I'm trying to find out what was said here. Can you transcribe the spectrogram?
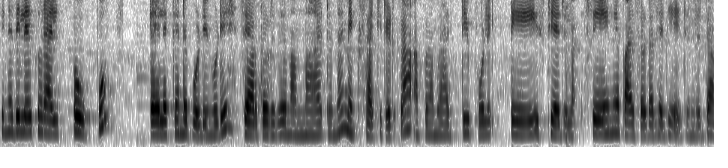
പിന്നെ ഇതിലേക്ക് ഒരു അല്പം ഉപ്പും ഏലക്കന്റെ പൊടിയും കൂടി ചേർത്ത് കൊടുത്ത് നന്നായിട്ടൊന്ന് മിക്സ് ആക്കിയിട്ട് എടുക്കുക അപ്പോൾ നമ്മൾ അടിപൊളി ടേസ്റ്റി ആയിട്ടുള്ള സേമിയ പായസം ഇവിടെ റെഡി ആയിട്ടുണ്ട് കേട്ടോ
